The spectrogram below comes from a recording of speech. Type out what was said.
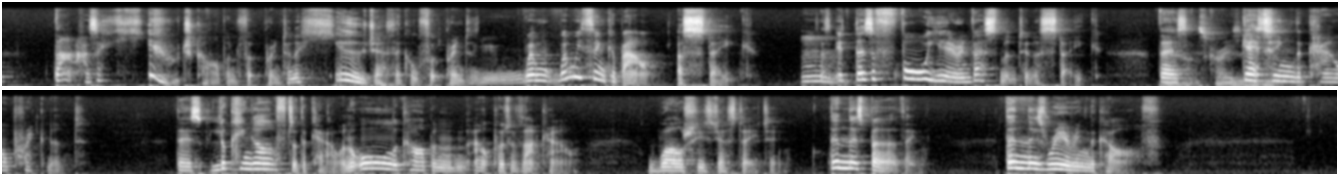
that has a huge carbon footprint and a huge ethical footprint. When, when we think about a steak, there's, mm. it, there's a four year investment in a steak. There's that's crazy. getting the cow pregnant. There's looking after the cow and all the carbon output of that cow while she's gestating. Then there's birthing. Then there's rearing the calf.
